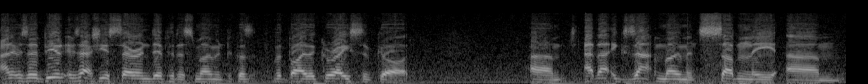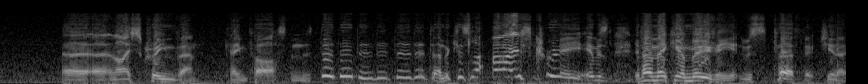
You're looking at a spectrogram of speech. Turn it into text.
And it was a be- it was actually a serendipitous moment because, but by the grace of God, um, at that exact moment, suddenly um, uh, an ice cream van came past, and, and the kids like ice cream. It was if I'm making a movie, it was perfect, you know.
